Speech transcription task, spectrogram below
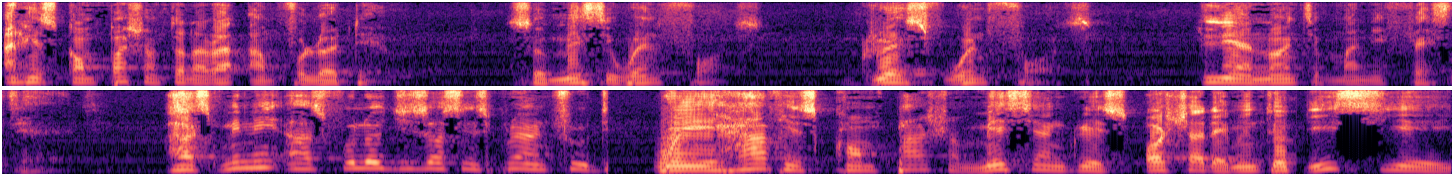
and his compassion turned around and followed them. So mercy went forth, grace went forth, healing anointing manifested. As many as followed Jesus in spirit and truth, we have his compassion, mercy, and grace usher them into this year.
